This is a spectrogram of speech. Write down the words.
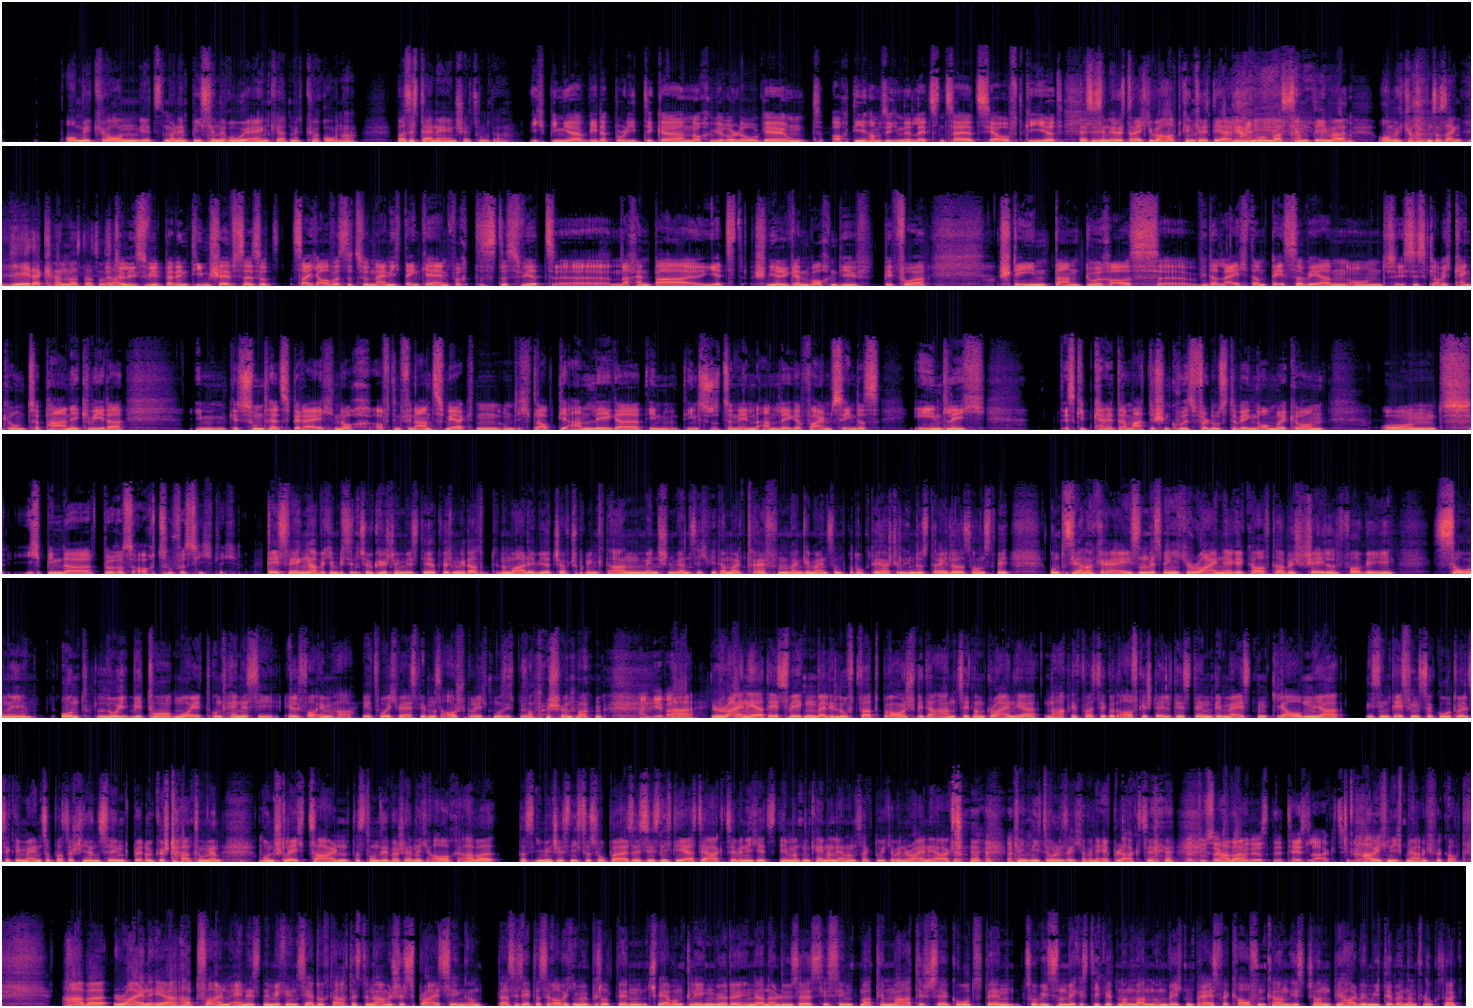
Omikron jetzt mal ein bisschen Ruhe einkehrt mit Corona. Was ist deine Einschätzung da? Ich bin ja weder Politiker noch Virologe und auch die haben sich in der letzten Zeit sehr oft geirrt. Das ist in Österreich überhaupt kein Kriterium, um was zum Thema Omikron zu sagen. Jeder kann was dazu sagen. Natürlich, so wie bei den Teamchefs, also sage ich auch was dazu. Nein, ich denke einfach, dass das wird äh, nach ein paar jetzt schwierigeren Wochen, die bevor stehen, dann durchaus äh, wieder leichter und besser werden. Und es ist, glaube ich, kein Grund zur Panik, weder im Gesundheitsbereich noch auf den Finanzmärkten. Und ich glaube, die Anleger, die, die institutionellen Anleger vor allem sehen das ähnlich. Es gibt keine dramatischen Kursverluste wegen Omikron. Und ich bin da durchaus auch zuversichtlich. Deswegen habe ich ein bisschen zyklisch investiert, weil ich mir gedacht habe, die normale Wirtschaft springt an, Menschen werden sich wieder mal treffen, werden gemeinsam Produkte herstellen, industriell oder sonst wie. Und es werden auch Reisen, weswegen ich Ryanair gekauft habe, Shell, VW, Sony, und Louis Vuitton, Moet und Hennessy, LVMH. Jetzt, wo ich weiß, wie man es ausspricht, muss ich es besonders schön machen. Angeber. Äh, Ryanair deswegen, weil die Luftfahrtbranche wieder anzieht und Ryanair nach wie vor sehr gut aufgestellt ist, denn die meisten glauben ja, die sind deswegen so gut, weil sie gemein zu Passagieren sind bei Rückerstattungen und schlecht zahlen. Das tun sie wahrscheinlich auch, aber das Image ist nicht so super. Also es ist nicht die erste Aktie, wenn ich jetzt jemanden kennenlerne und sage, du, ich habe eine Ryanair-Aktie. Klingt nicht so gut, ich sage, ich habe eine Apple-Aktie. Ja, du sagst aber immer, du hast eine Tesla-Aktie. Habe ich nicht mehr, habe ich verkauft. Aber Ryanair hat vor allem eines, nämlich ein sehr durchdachtes dynamisches Pricing. Und das ist etwas, worauf ich immer ein bisschen den Schwerpunkt legen würde in der Analyse. Sie sind mathematisch sehr gut, denn zu wissen, welches Ticket man wann um welchen Preis verkaufen kann, ist schon die halbe Miete bei einem Flugzeug.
